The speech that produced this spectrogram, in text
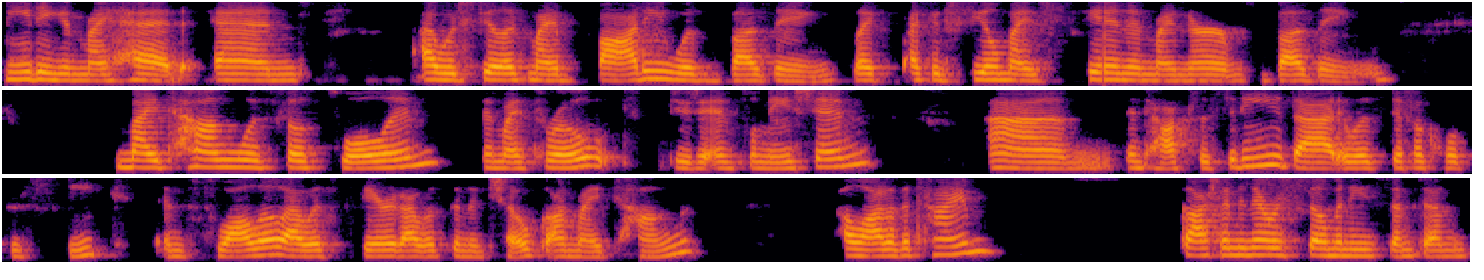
beating in my head. And I would feel like my body was buzzing. Like I could feel my skin and my nerves buzzing. My tongue was so swollen in my throat due to inflammation um, and toxicity that it was difficult to speak and swallow. I was scared I was going to choke on my tongue a lot of the time. Gosh, I mean, there were so many symptoms.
